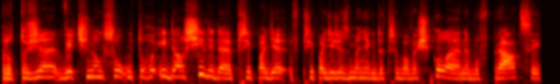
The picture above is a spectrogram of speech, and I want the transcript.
protože většinou jsou u toho i další lidé. V případě, v případě, že jsme někde třeba ve škole nebo v práci,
